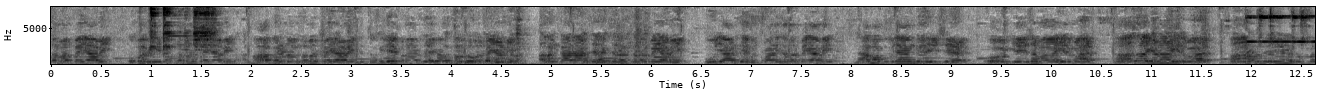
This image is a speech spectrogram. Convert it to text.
సమర్పయామి ఉపవీతం సమర్పయామి ఆభరణం సమర్పయామి విలేపనార్థే గౌతం సమర్పయామి అలంకారార్థే రక్షణం సమర్పయామి పూజార్థే పుష్పాన్ని సమర్పయామి నామ పూజాం కరీషే ఓం కేశవాయ నమః నారాయణాయ నమః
